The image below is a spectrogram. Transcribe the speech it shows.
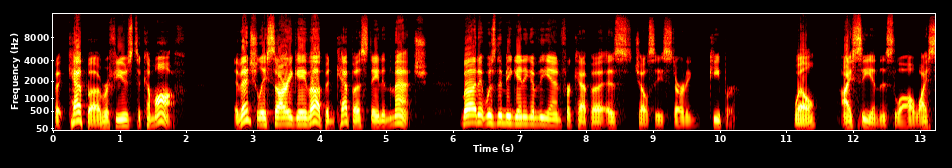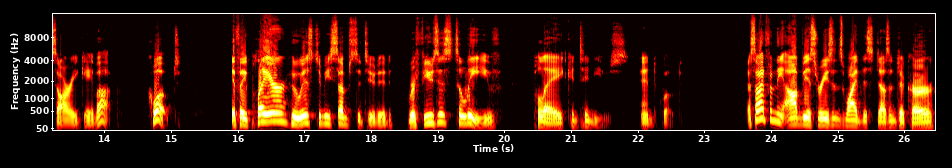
but Kepa refused to come off. Eventually, Sarri gave up and Kepa stayed in the match, but it was the beginning of the end for Kepa as Chelsea's starting keeper. Well, I see in this law why Sarri gave up. Quote, if a player who is to be substituted refuses to leave, play continues. End quote. Aside from the obvious reasons why this doesn't occur,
